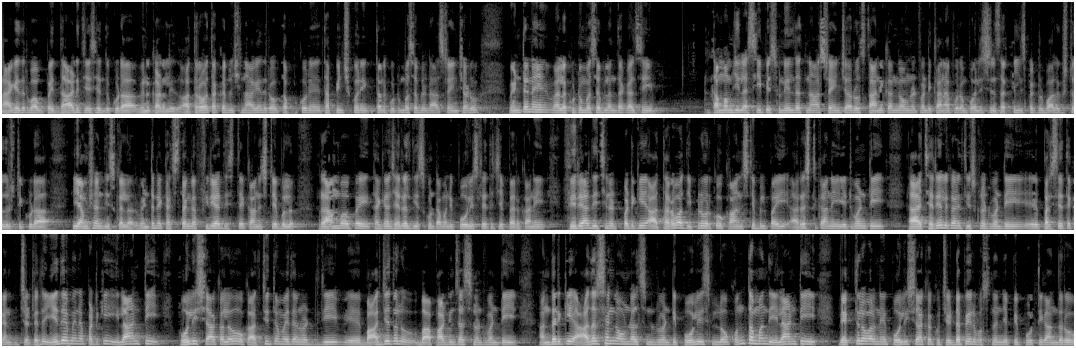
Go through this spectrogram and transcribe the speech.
నాగేంద్రబాబుపై దాడి చేసేందుకు కూడా వెనుకాడలేదు. ఆ తర్వాత అక్కడి నుంచి నాగేంద్రబాబు తప్పుకొని తప్పించుకొని తన కుటుంబ సభ్యులను ఆశ్రయించాడు. వెంటనే వాళ్ళ కుటుంబ సభ్యులంతా కలిసి ఖమ్మం జిల్లా సిపి సునీల్ దత్ని ఆశ్రయించారు. స్థానికంగా ఉన్నటువంటి Khanapuram police station circle inspector Balakrishna దృష్టికి కూడా ఈ అంశాన్ని తీసుకెళ్ళారు. వెంటనే ఖచ్చితంగా ఫిర్యాదు ఇస్తే కానిస్టేబుల్ రాంబాబుపై తగిన చర్యలు తీసుకుంటామని పోలీసులు అయితే చెప్పారు. కానీ ఫిర్యాదు ఇచ్చినప్పటికీ ఆ తర్వాత ఇప్పటివరకు కానిస్టేబుల్పై అరెస్ట్ కానీ ఎటువంటి చర్యలు కానీ తీసుకున్నటువంటి పరిస్థితి కనిపించట్లేదు. ఏదేమైనప్పటికీ ఇలాంటి పోలీస్ శాఖలో ఒక అత్యుత్తమైనటువంటి బాధ్యతలు బా- పాటించాల్సినటువంటి అందరికీ ఆదర్శంగా ఉండాల్సినటువంటి పోలీసుల్లో కొంతమంది ఇలాంటి వ్యక్తుల వల్లనే పోలీస్ శాఖకు చెడ్డ పేరు వస్తుందని చెప్పి పూర్తిగా అందరూ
